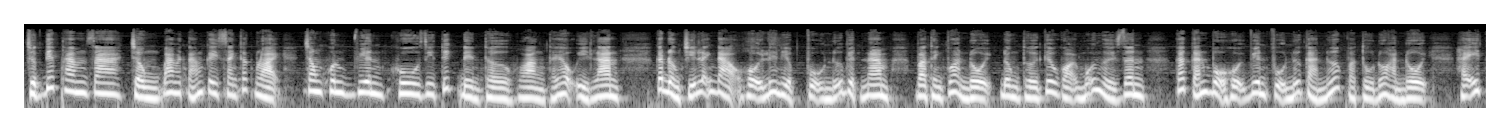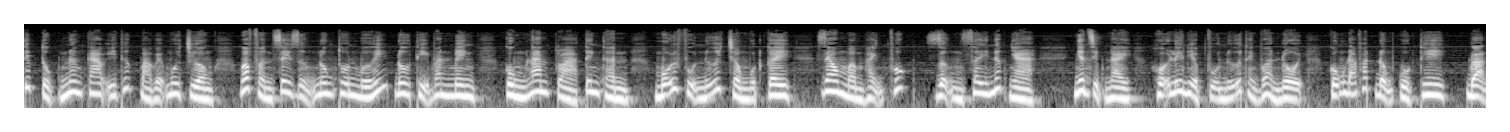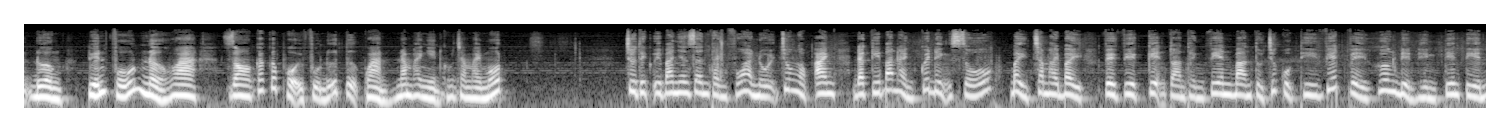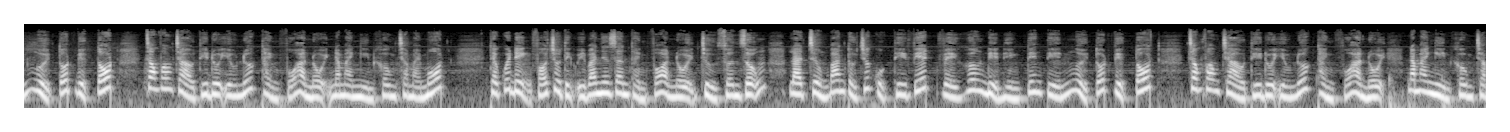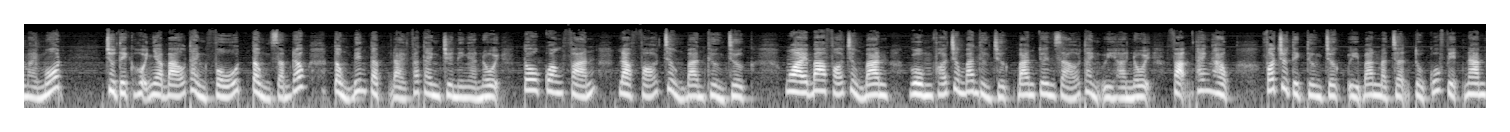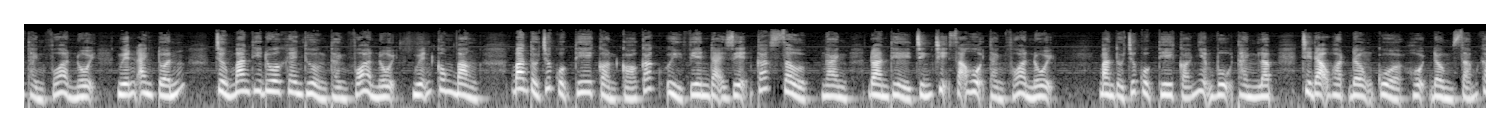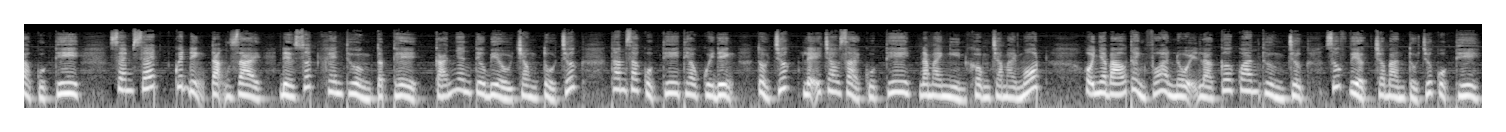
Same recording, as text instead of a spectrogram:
trực tiếp tham gia trồng 38 cây xanh các loại trong khuôn viên khu di tích đền thờ Hoàng Thái hậu ỷ Lan. Các đồng chí lãnh đạo Hội Liên hiệp Phụ nữ Việt Nam và thành phố Hà Nội đồng thời kêu gọi mỗi người dân, các cán bộ hội viên phụ nữ cả nước và thủ đô Hà Nội hãy tiếp tục nâng cao ý thức bảo vệ môi trường, góp phần xây dựng nông thôn mới, đô thị văn minh, cùng lan tỏa tinh thần mỗi phụ nữ trồng một cây, gieo mầm hạnh phúc, dựng xây nước nhà. Nhân dịp này, Hội Liên hiệp Phụ nữ thành phố Hà Nội cũng đã phát động cuộc thi Đoạn đường tuyến phố nở hoa do các cấp hội phụ nữ tự quản năm 2021. Chủ tịch Ủy ban nhân dân thành phố Hà Nội Chu Ngọc Anh đã ký ban hành quyết định số 727 về việc kiện toàn thành viên ban tổ chức cuộc thi viết về gương điển hình tiên tiến người tốt việc tốt trong phong trào thi đua yêu nước thành phố Hà Nội năm 2021. Theo quyết định, Phó Chủ tịch Ủy ban nhân dân thành phố Hà Nội Trử Xuân Dũng là trưởng ban tổ chức cuộc thi viết về gương điển hình tiên tiến người tốt việc tốt trong phong trào thi đua yêu nước thành phố Hà Nội năm 2021. Chủ tịch Hội Nhà báo thành phố, Tổng Giám đốc, Tổng biên tập Đài Phát thanh Truyền hình Hà Nội Tô Quang Phán là Phó trưởng ban thường trực. Ngoài ba phó trưởng ban gồm Phó trưởng ban thường trực Ban tuyên giáo Thành ủy Hà Nội Phạm Thanh Học, Phó Chủ tịch thường trực Ủy ban Mặt trận Tổ quốc Việt Nam thành phố Hà Nội Nguyễn Anh Tuấn, trưởng ban thi đua khen thưởng thành phố Hà Nội Nguyễn Công Bằng. Ban tổ chức cuộc thi còn có các ủy viên đại diện các sở, ngành, đoàn thể chính trị xã hội thành phố Hà Nội. Ban tổ chức cuộc thi có nhiệm vụ thành lập, chỉ đạo hoạt động của Hội đồng giám khảo cuộc thi, xem xét, quyết định tặng giải, đề xuất khen thưởng tập thể, cá nhân tiêu biểu trong tổ chức, tham gia cuộc thi theo quy định, tổ chức lễ trao giải cuộc thi năm 2021. Hội Nhà báo thành phố Hà Nội là cơ quan thường trực giúp việc cho ban tổ chức cuộc thi.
